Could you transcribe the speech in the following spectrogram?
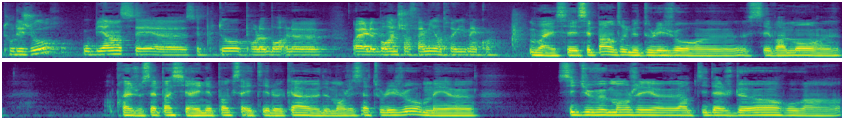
tous les jours? Ou bien c'est c'est plutôt pour le le ouais, le brunch en famille, entre guillemets, quoi? Ouais, c'est, c'est pas un truc de tous les jours. Euh, c'est vraiment. Euh, après, je sais pas si à une époque ça a été le cas euh, de manger ça tous les jours, mais si tu veux manger un petit déj dehors ou un,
